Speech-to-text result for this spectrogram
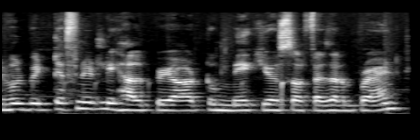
it will be definitely help you out to make yourself as a brand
